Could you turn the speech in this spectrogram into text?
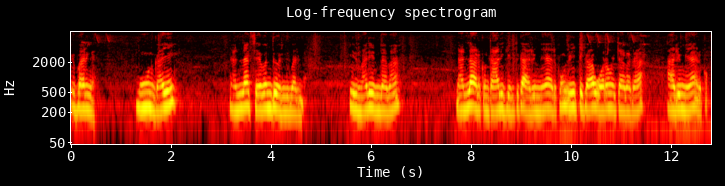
இது பாருங்க. மூணு காய் நல்லா செவந்து வருது பாருங்க. இது மாதிரி இருந்தால் தான் நல்லா இருக்கும் தாளிக்கிறதுக்கு அருமையாக இருக்கும். வீட்டுக்காக உரம் வைக்காதக்கா அருமையாக இருக்கும்.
